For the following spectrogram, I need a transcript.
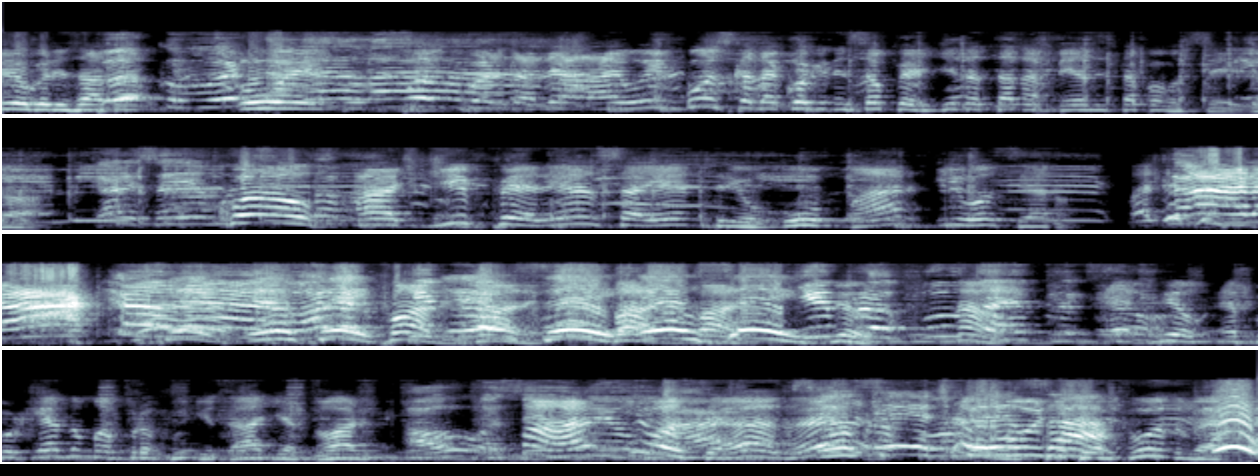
Viu, gurizada? Banco O Em- mortadela. Banco Mortadela, o Em Busca da Cognição Perdida tá na mesa e tá pra vocês, ó. Cara, isso aí é muito Qual a diferença entre o mar e o oceano? Mas esse- Caraca, velho! Eu Olha sei, que Fale, eu fale, sei, fale, eu fale. sei. Que Viu? profunda Não, reflexão. É, viu? É porque é de uma profundidade enorme. Ó, o oceano Mar e e o o mar. oceano. É, Eu sei a é diferença. muito profundo, velho. Uh!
